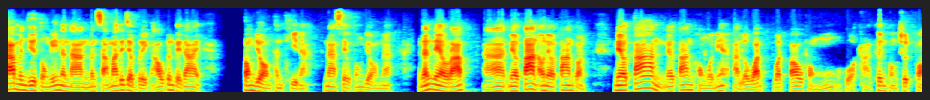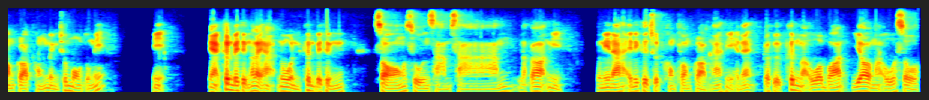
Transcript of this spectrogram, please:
ถ้ามันยืนตรงนี้นานๆ มันสามารถที่จะ break out ขึ้นไปได้ ต้องยอมทันทีนะ หน้าเซลล์ต้องยอมนะดังนั้นแนวรับอ่าแนวต้านเอาแนวต้านก่อน แนวต้านแนวต้านของวันนี้อะเราวัดวัดเป้าของหัวขาขึ้นของชุดฟอร์มกรอบของ 1 ชั่วโมงตรงนี้นี่ เนี่ยขึ้นไปถึงเท่าไหร่ฮะนู่นขึ้นไปถึง 2033 แล้วก็นี่ตรงนี้นะไอ้นี่คือชุดของฟอร์มกรอบนะนี่เห็นไหมก็คือขึ้นมา overbought ย่อมา oversold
